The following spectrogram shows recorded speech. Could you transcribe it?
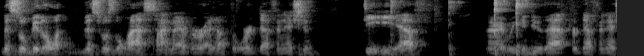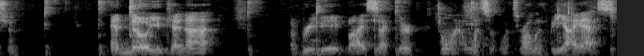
this will be the this was the last time I ever read out the word definition. DEF. All right, we can do that for definition. And no, you cannot abbreviate bisector. Oh, what's what's wrong with BIS?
